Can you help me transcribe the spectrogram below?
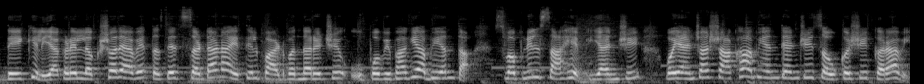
देखील याकडे लक्ष द्यावे तसेच सटाणा येथील पाटबंधारेचे उपविभागीय अभियंता स्वप्नील साहेब यांची व यांच्या शाखा अभियंत्यांची चौकशी करावी.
